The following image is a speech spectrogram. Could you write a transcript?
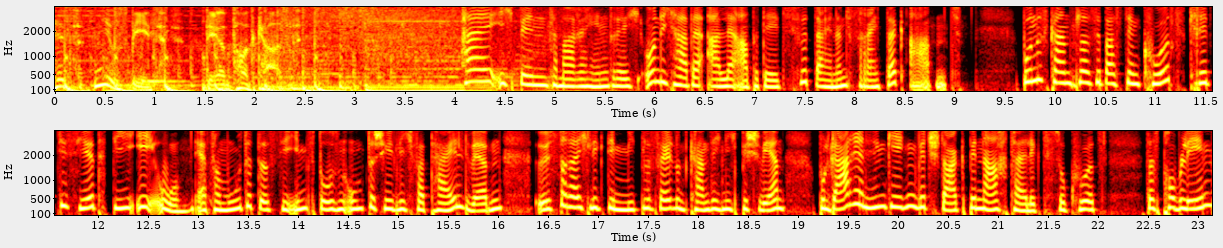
Hit Newsbeat, der Podcast. Hi, ich bin Tamara Hendrich und ich habe alle Updates für deinen Freitagabend. Bundeskanzler Sebastian Kurz kritisiert die EU. Er vermutet, dass die Impfdosen unterschiedlich verteilt werden. Österreich liegt im Mittelfeld und kann sich nicht beschweren. Bulgarien hingegen wird stark benachteiligt, so Kurz. Das Problem,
